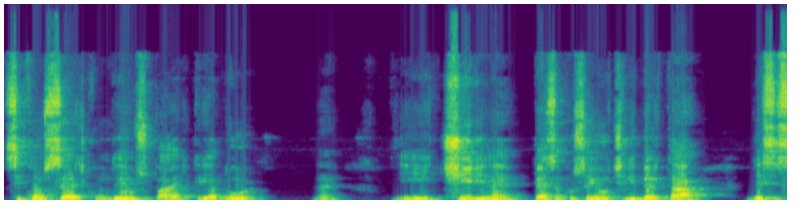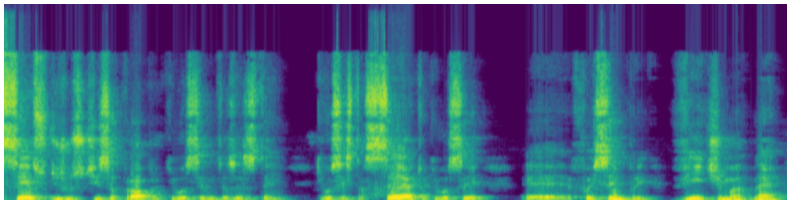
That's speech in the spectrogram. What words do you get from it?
se conserte com Deus, Pai, Criador, né? E tire, né? Peça para o Senhor te libertar desse senso de justiça próprio que você muitas vezes tem, que você está certo, que você é, foi sempre vítima, né?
